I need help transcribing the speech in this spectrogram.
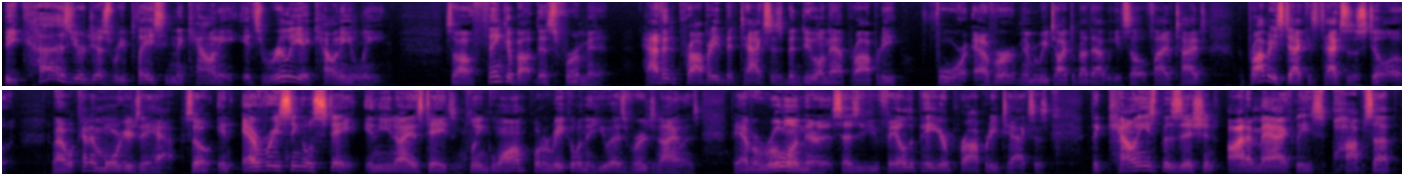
because you're just replacing the county, it's really a county lien. So I'll think about this for a minute. Haven't property taxes been due on that property forever? Remember we talked about that? We could sell it five times. The property taxes are still owed, no matter what kind of mortgage they have. So in every single state in the United States, including Guam, Puerto Rico, and the U.S. Virgin Islands, they have a rule in there that says if you fail to pay your property taxes, the county's position automatically pops up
